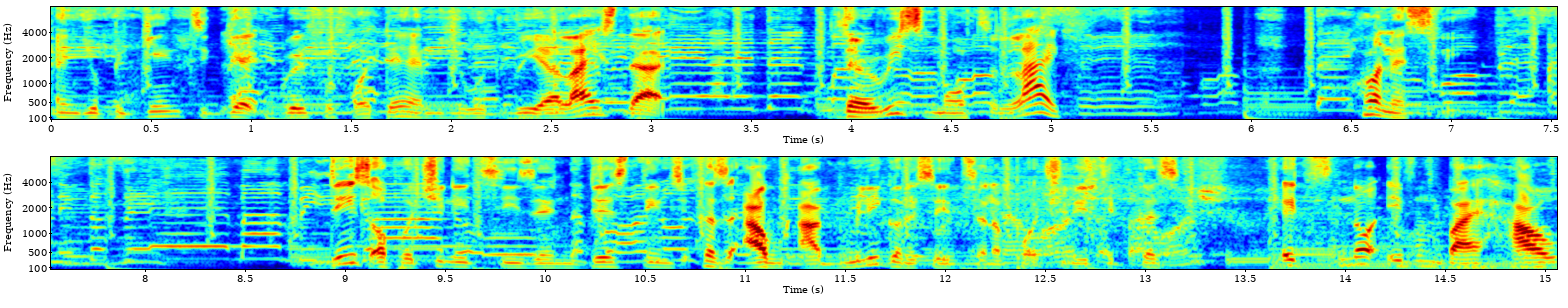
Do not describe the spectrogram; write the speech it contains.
and you begin to get grateful for them, you would realize that there is more to life. Honestly, these opportunities and these things, because I'm really gonna say it's an opportunity because it's not even by how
